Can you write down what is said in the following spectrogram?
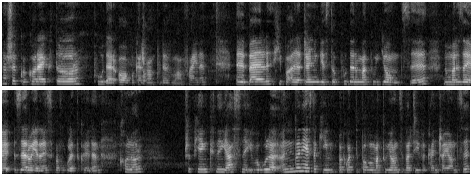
na szybko korektor, puder. O, pokażę Wam puder, bo mam fajne. E, Bell Hypoallergenic jest to puder matujący. Numer ze- 01 jest chyba w ogóle tylko jeden kolor. Przepiękny, jasny i w ogóle to nie jest taki podkład typowo matujący, bardziej wykańczający,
